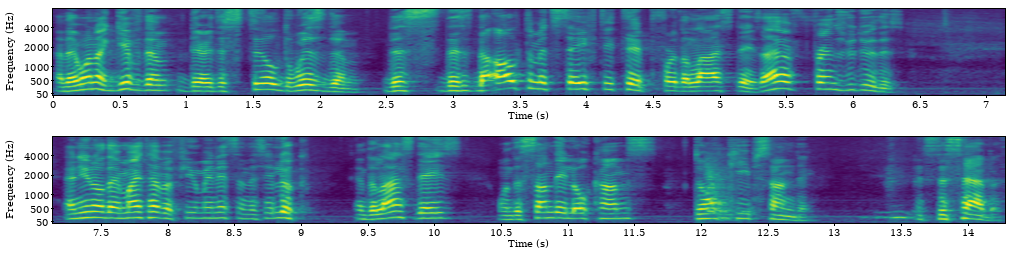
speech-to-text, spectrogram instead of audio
and they want to give them their distilled wisdom, this, this, the ultimate safety tip for the last days. I have friends who do this. And, you know, they might have a few minutes and they say, look, in the last days, when the Sunday law comes, don't keep Sunday. It's the Sabbath.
